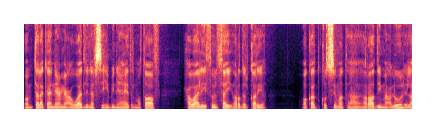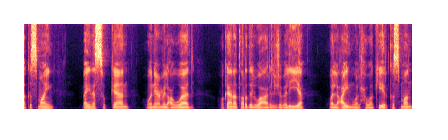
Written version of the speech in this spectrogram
وامتلك نعمي عواد لنفسه بنهاية المطاف حوالي ثلثي أرض القرية. وقد قسمت أراضي معلول إلى قسمين بين السكان ونعم العواد وكانت أرض الوعر الجبلية والعين والحواكير قسما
